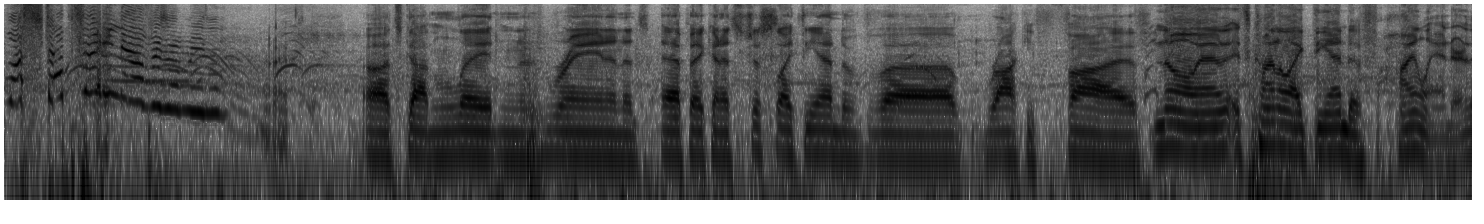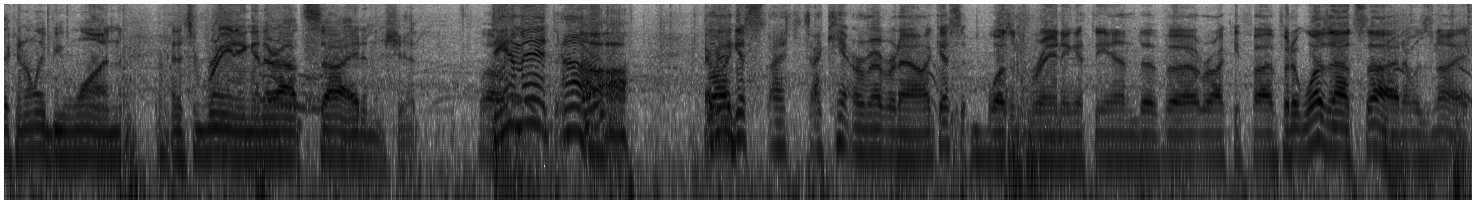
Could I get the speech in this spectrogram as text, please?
must stop fighting now for some reason. Uh, it's gotten late and there's rain and it's epic and it's just like the end of uh, Rocky Five. No, man, it's kind of like the end of Highlander. There can only be one, and it's raining, and they're outside and shit. Well, Damn it! Oh! Well, I guess I, I can't remember now. I guess it wasn't raining at the end of uh, Rocky Five, but it was outside. And it was night,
